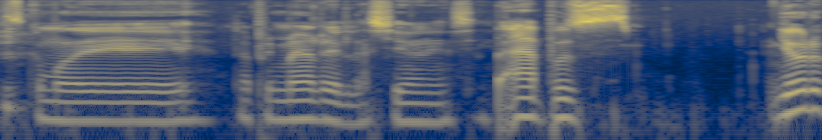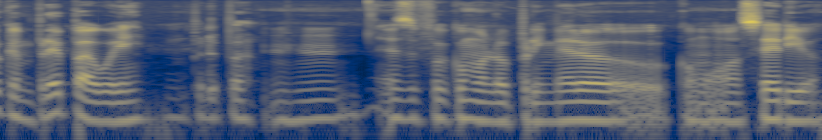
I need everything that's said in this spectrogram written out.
Es como de la primera relación, y así. Ah, pues yo creo que en prepa, güey. En Prepa. Eso fue como lo primero, como serio.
